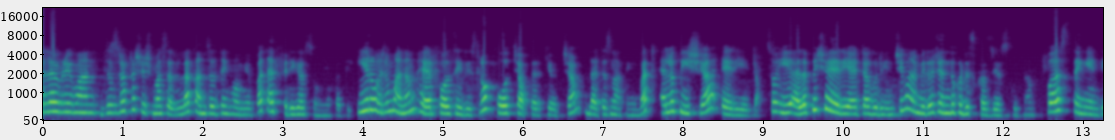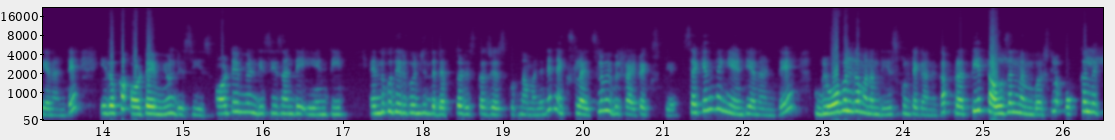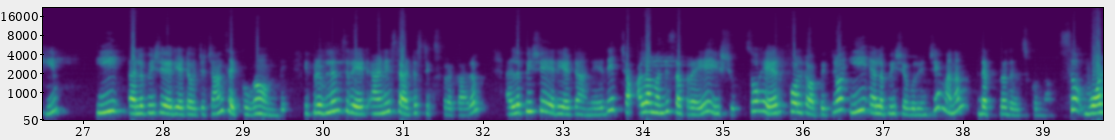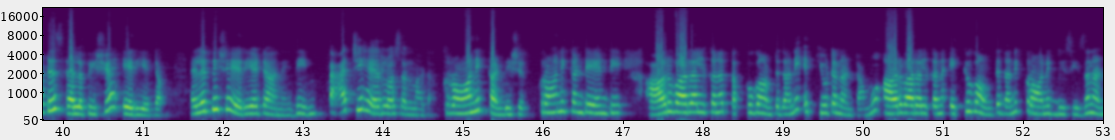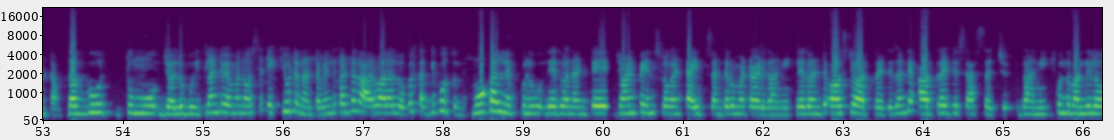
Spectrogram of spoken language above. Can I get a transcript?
Hello everyone this doctor Sushma Sarala consulting homeopathy at Fiticus homeopathy ఈ రోజు మనం hair fall సిరీస్లో fourth చాప్టర్కి వచ్చాం. That is nothing but alopecia areata so ఈ ఎలోపీషియా ఏరియేటా గురించి మనం ఈరోజు ఎందుకు డిస్కస్ చేసుకుంటున్నాం? ఫస్ట్ థింగ్ ఏంటి అని అంటే ఇది ఒక ఆటోఇమ్యూన్ డిసీజ్ ఆటోఇమ్యూన్ డిసీజ్ అంటే ఏంటి? ఎందుకు దీని గురించి ఇంత డెప్త్తో డిస్కస్ చేసుకుంటున్నాం అనేది next స్లైడ్స్లో we will try to explain second thing ఏంటి అని అంటే గ్లోబల్గా మనం తీసుకుంటే కనుక ప్రతి థౌజండ్ మెంబర్స్లో ఒక్కరికి ఈ అలోపేషియా ఏరియాటా వచ్చే ఛాన్స్ ఎక్కువగా ఉంది. ఈ ప్రివిలెన్స్ రేట్ అండ్ ఈ స్టాటిస్టిక్స్ ప్రకారం ఎలపీషియా ఏరియాటా అనేది చాలా మంది సఫర్ అయ్యే ఇష్యూ సో హెయిర్ ఫాల్ టాపిక్లో ఈ ఎలపీషియా గురించి మనం డెప్త్లో తెలుసుకుందాం. So what is alopecia areata alopecia areata అనేది ప్యాచీ హెయిర్ లాస్ అన్నమాట. క్రానిక్ కండిషన్ క్రానిక్ అంటే ఏంటి? ఆరు వారాల కన్నా తక్కువగా ఉంటే దాన్ని ఎక్యూట్ అని అంటాము. ఆరు వారాల కన్నా ఎక్కువగా ఉంటే దాన్ని క్రానిక్ డిసీజ్ అని అంటాం దగ్గు తుమ్ము జలుబు ఇట్లాంటివి ఏమైనా వస్తే ఎక్యూట్ అని అంటాం ఎందుకంటే అది ఆరు వారాల లోపల తగ్గిపోతుంది. మోకాలు నొప్పులు లేదు అని అంటే జాయింట్ పెయిన్స్లో కానీ టైప్స్ అంటే రుమటాయిడ్ కానీ లేదంటే ఆస్టియో ఆర్థరైటిస్ అంటే ఆర్థరైటిస్ సచ్ కానీ కొంతమందిలో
